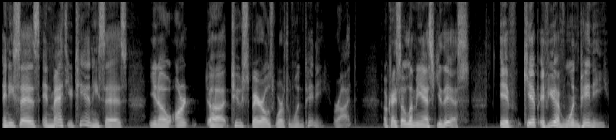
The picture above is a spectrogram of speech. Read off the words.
and he says in Matthew ten, he says, you know, aren't uh, two sparrows worth one penny, right? Okay, so let me ask you this. If Kip, if you have one penny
